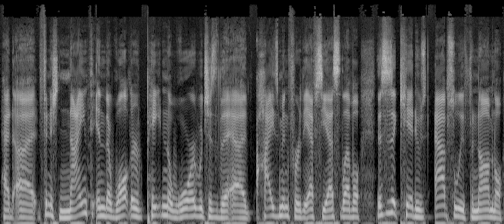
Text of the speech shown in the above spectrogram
had uh, finished ninth in the Walter Payton Award, which is the uh, Heisman for the FCS level. This is a kid who's absolutely phenomenal phenomenal.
